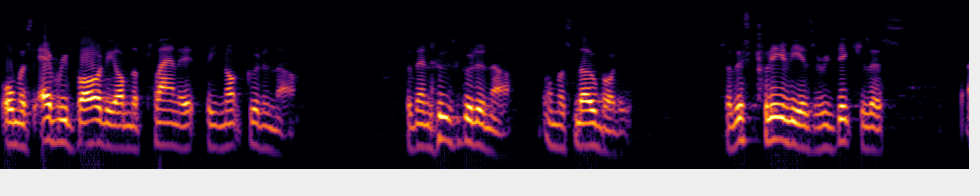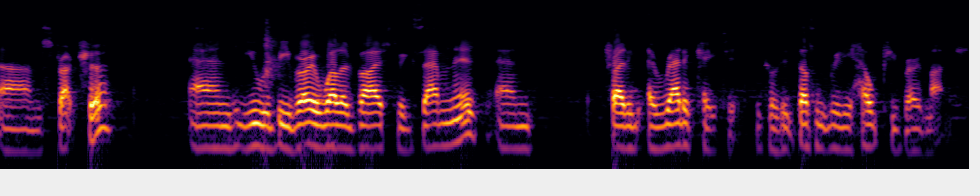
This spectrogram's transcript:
almost everybody on the planet be not good enough? So then who's good enough? Almost nobody. So this clearly is a ridiculous um, structure, and you would be very well advised to examine it and try to eradicate it because it doesn't really help you very much.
